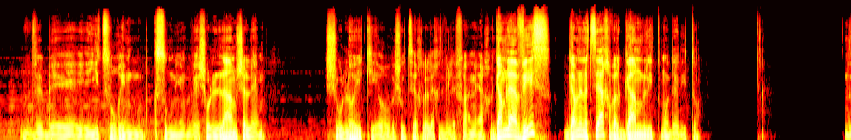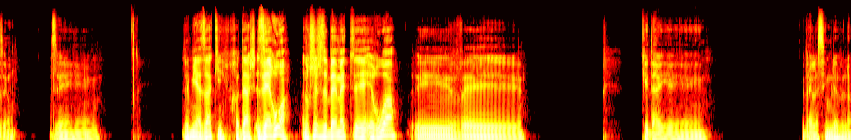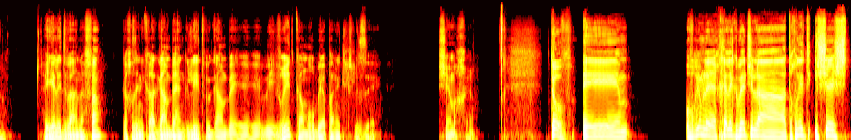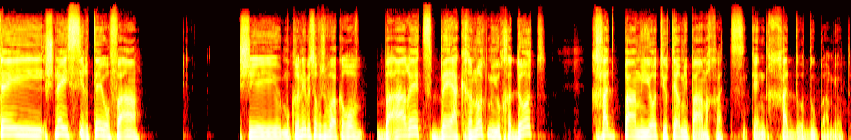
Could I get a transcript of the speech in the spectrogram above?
וביצורים קסומים, ויש עולם שלם שהוא לא הכיר ושהוא צריך ללכת ולפענח. גם להביס, גם לנצח, אבל גם להתמודד איתו. זהו. זה... זה מיאזקי, חדש. זה אירוע, אני חושב שזה באמת אה, אירוע, אה, ו... כדאי, אה, כדאי לשים לב אליו. הילד והענפה, ככה זה נקרא גם באנגלית וגם ב- בעברית, כאמור ביפנית יש לזה שם אחר. טוב, עוברים לחלק ב' של התוכנית, ששתי, שני סרטי הופעה שמוקרנים בסוף השבוע הקרוב בארץ, בהקרנות מיוחדות, חד פעמיות יותר מפעם אחת, כן, חד או דו פעמיות.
